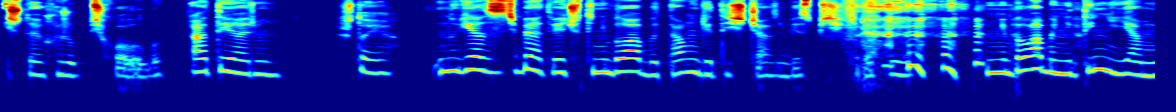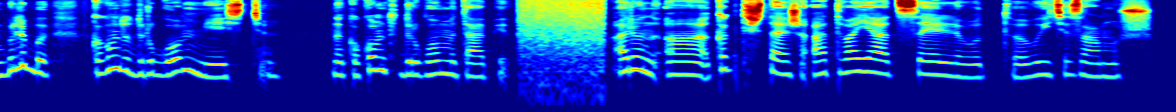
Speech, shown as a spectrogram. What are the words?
и что я хожу к психологу. А ты, Арюн? Что я? Ну, я за тебя отвечу, ты не была бы там, где ты сейчас, без психотерапии. Не была бы ни ты, ни я. Мы были бы в каком-то другом месте, на каком-то другом этапе. Арюн, а как ты считаешь, а твоя цель вот выйти замуж,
